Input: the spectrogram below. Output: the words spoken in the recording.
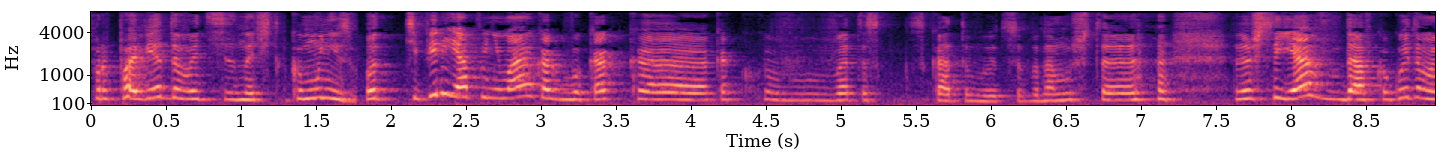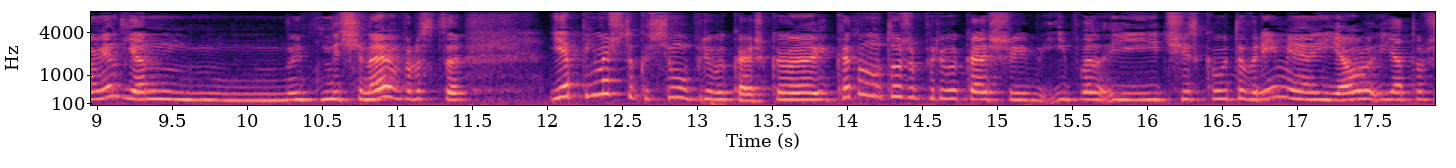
проповедовать, значит, коммунизм. Вот теперь я понимаю, как бы, как, э, как в это скатываются, потому что, потому что я, да, в какой-то момент я начинаю просто я понимаю, что ко всему привыкаешь, к, к этому тоже привыкаешь, и, и, и через какое-то время я, я тоже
